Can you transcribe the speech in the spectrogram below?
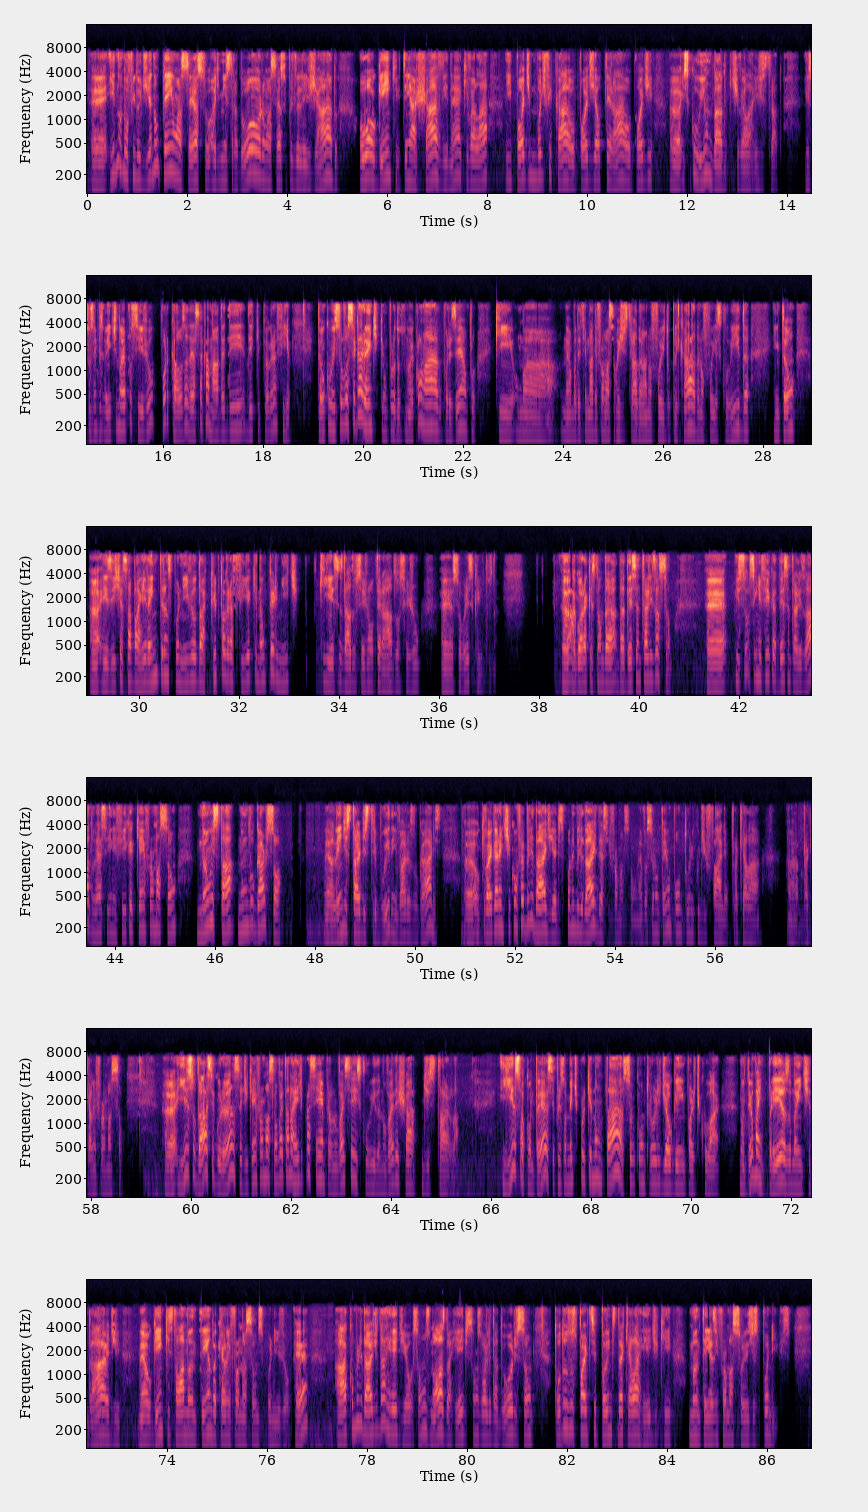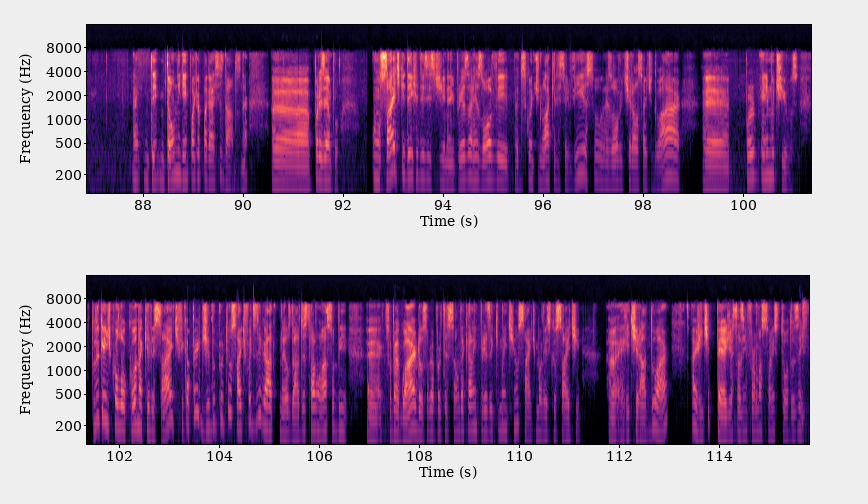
É, e no, no, fim do dia não tem um acesso administrador, um acesso privilegiado, ou alguém que tem a chave, né, que vai lá e pode modificar, ou pode alterar, ou pode uh, excluir um dado que estiver lá registrado. Isso simplesmente não é possível por causa dessa camada de, de criptografia. Então, com isso, você garante que um produto não é clonado, por exemplo, que uma, né, uma determinada informação registrada lá não foi duplicada, não foi excluída. Então, uh, existe essa barreira intransponível da criptografia que não permite que esses dados sejam alterados ou sejam é, sobrescritos. Né? Uh, agora, a questão da, da descentralização. É, isso significa descentralizado, né? Significa que a informação não está num lugar só. Né? Além de estar distribuída em vários lugares, é, o que vai garantir confiabilidade e a disponibilidade dessa informação. Né? Você não tem um ponto único de falha para aquela uh, para aquela informação. Uh, e isso dá a segurança de que a informação vai estar na rede para sempre, ela não vai ser excluída, não vai deixar de estar lá. E isso acontece principalmente porque não está sob controle de alguém em particular. Não tem uma empresa, uma entidade, né, alguém que está lá mantendo aquela informação disponível. É a comunidade da rede, é são os nós da rede, são os validadores, são todos os participantes daquela rede que mantém as informações disponíveis. Né, então ninguém pode apagar esses dados. Né? Uh, por exemplo, um site que deixa de existir, né? A empresa resolve descontinuar aquele serviço, resolve tirar o site do ar, é, por N motivos. Tudo que a gente colocou naquele site fica perdido porque o site foi desligado, né? Os dados estavam lá sob, é, sob a guarda ou sob a proteção daquela empresa que mantinha o site. Uma vez que o site uh, é retirado do ar, a gente perde essas informações todas aí.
